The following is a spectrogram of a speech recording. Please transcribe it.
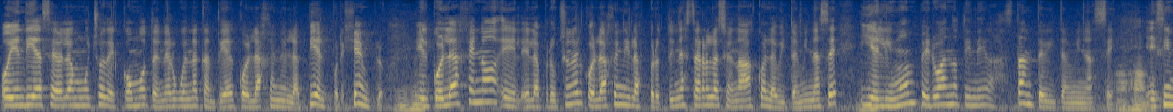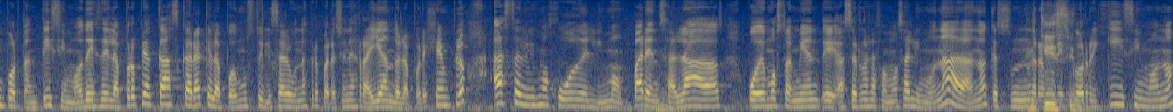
Hoy en día se habla mucho de cómo tener buena cantidad de colágeno en la piel, por ejemplo. El colágeno, el- la producción del colágeno y las proteínas están relacionadas con la vitamina C y el limón peruano tiene bastante vitamina C. Ajá. Es importantísimo, desde la propia cáscara, que la podemos utilizar en algunas preparaciones rayándola, por ejemplo, hasta el mismo jugo del limón. Para ensaladas, podemos también eh, hacernos la famosa limonada, ¿no? Que es un Riquísimo. refresco riquísimo, ¿no?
